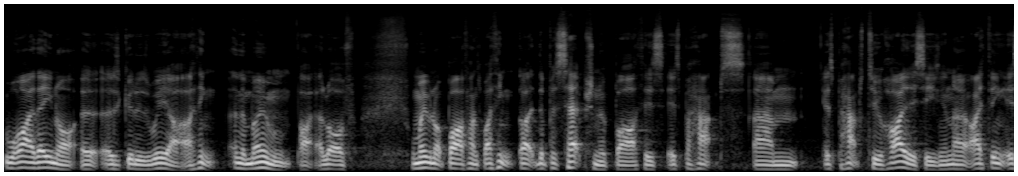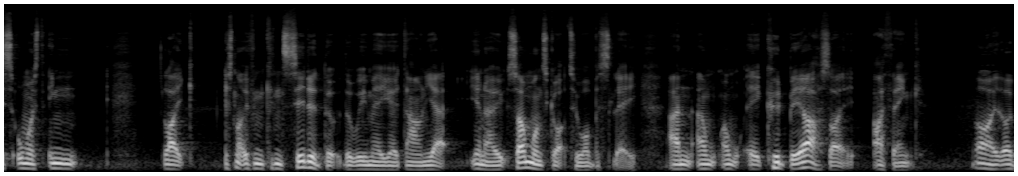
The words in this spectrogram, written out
why are they not uh, as good as we are? I think at the moment, like a lot of, well, maybe not Bath fans, but I think like the perception of Bath is is perhaps um, is perhaps too high this season. You know, I think it's almost in like it's not even considered that, that we may go down yet. you know, someone's got to obviously, and and, and it could be us. I I think. Oh, I,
